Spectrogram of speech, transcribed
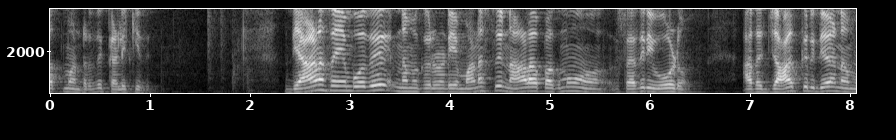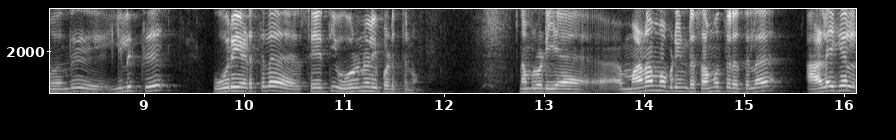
ஆத்மான்றது கழிக்குது. தியானம் செய்யும்போது நமக்கு மனசு நாலா பக்கமும் சதுரி ஓடும். அதை ஜாக்கிரதையாக நம்ம வந்து இழுத்து ஒரு இடத்துல சேர்த்தி ஒருநிலைப்படுத்தணும். நம்மளுடைய மனம் அப்படின்ற சமுத்திரத்தில் அலைகள்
